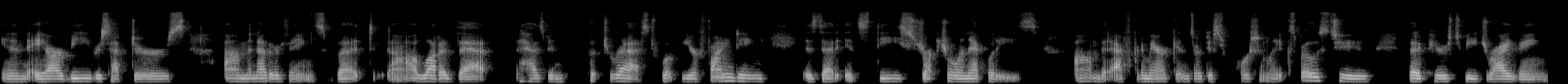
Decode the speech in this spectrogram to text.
in ARB receptors um, and other things, but uh, a lot of that has been put to rest. What we are finding is that it's the structural inequities um, that African Americans are disproportionately exposed to that appears to be driving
